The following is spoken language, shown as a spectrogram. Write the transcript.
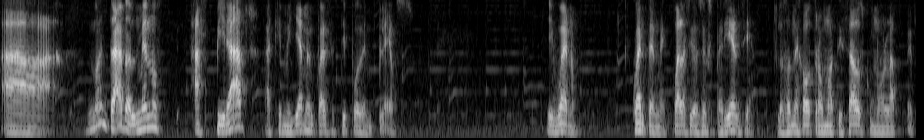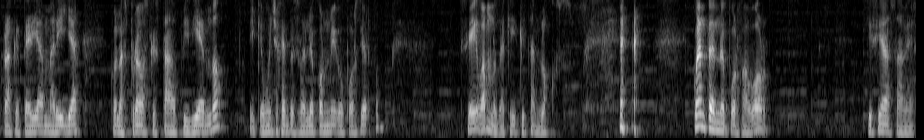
a. no entrar, al menos aspirar a que me llamen para ese tipo de empleos. Y bueno, Cuéntenme, ¿cuál ha sido su experiencia? ¿Los han dejado traumatizados como la plaquetería amarilla con las pruebas que estaba pidiendo? Y que mucha gente se salió conmigo, por cierto. Sí, vamos de aquí, que están locos. Cuéntenme, por favor. Quisiera saber.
